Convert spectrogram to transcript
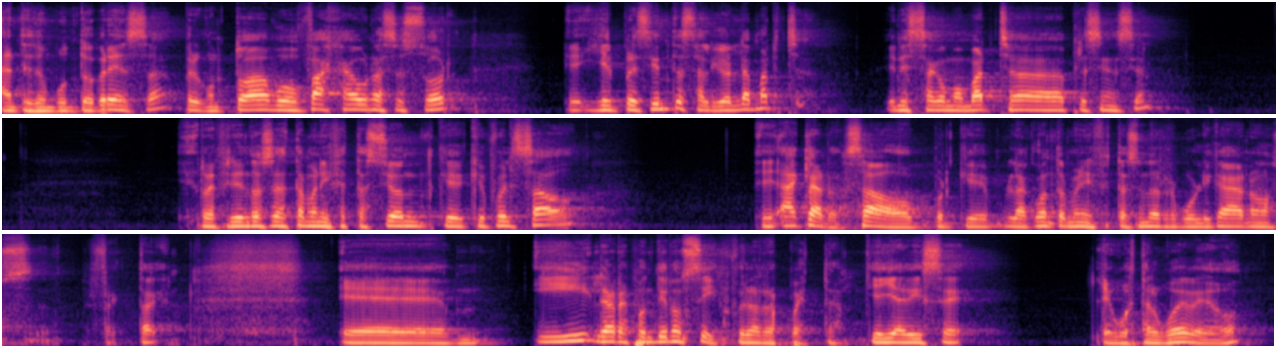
antes de un punto de prensa, preguntó a voz baja a un asesor eh, y el presidente salió en la marcha, en esa como marcha presidencial, refiriéndose a esta manifestación que, que fue el sábado. Eh, ah, claro, sábado, porque la contramanifestación de republicanos. Perfecto, está bien. Eh, y le respondieron sí, fue la respuesta. Y ella dice: ¿Le gusta el hueveo?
